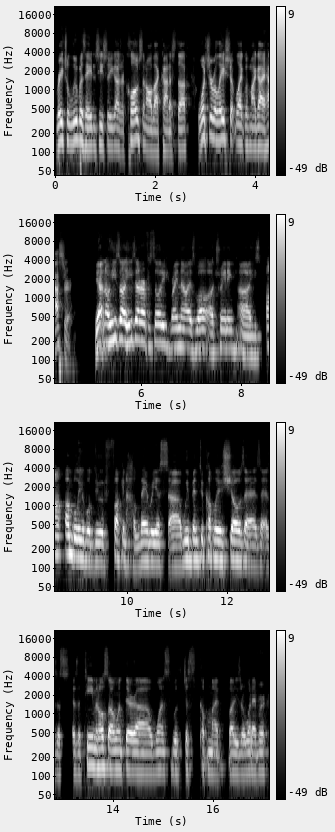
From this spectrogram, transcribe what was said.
Rachel Luba's agency, so you guys are close and all that kind of stuff. What's your relationship like with my guy Hesser? Yeah, no, he's uh he's at our facility right now as well, uh training. Uh he's un- unbelievable dude, fucking hilarious. Uh we've been to a couple of his shows as as a, as a team and also I went there uh once with just a couple of my buddies or whatever.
